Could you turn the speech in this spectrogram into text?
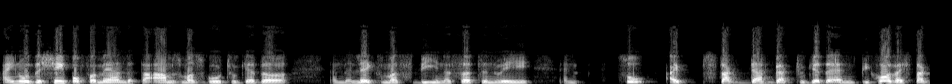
I know the shape of a man that the arms must go together and the legs must be in a certain way. And so I stuck that back together. And because I stuck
